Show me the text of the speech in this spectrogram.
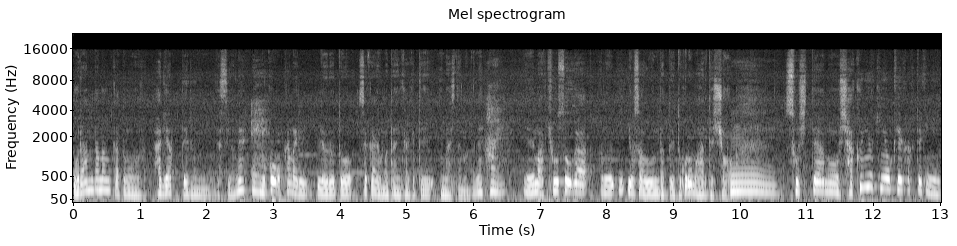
オランダなんかとも張り合ってるんですよね、えー、向こうもかなりいろいろと世界を股にかけていましたのでね、はい、えー、まあ、競争があの良さを生んだというところもあるでしょう。そしてあの借入金を計画的に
